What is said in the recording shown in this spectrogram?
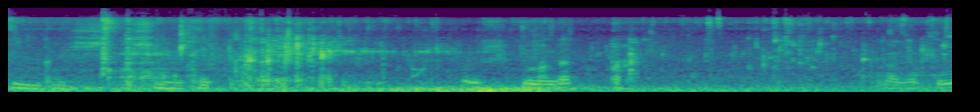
Yun guys sungkit Magat pa. Magat mo.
